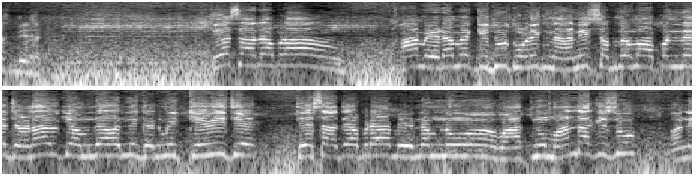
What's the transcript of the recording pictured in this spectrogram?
બસ બે. તે સાથે આપણા આ મેડમે કીધું થોડીક નાની શબ્દમાં આપણને જણાવ્યું કે અમદાવાદની ગરમી કેવી છે. તે સાથે આપણે આ મેડમનું વાતનું માન રાખીશું અને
